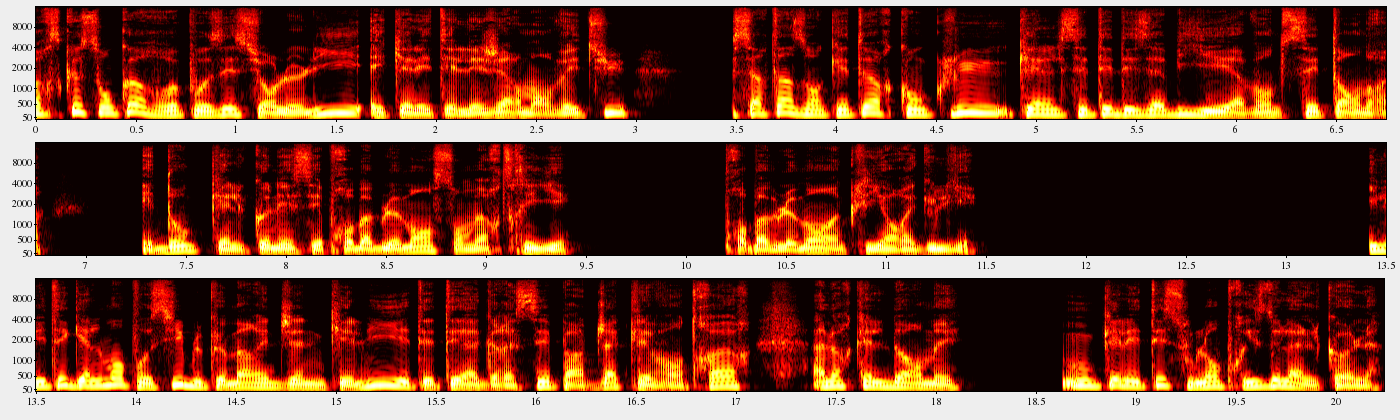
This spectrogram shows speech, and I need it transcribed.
Parce que son corps reposait sur le lit et qu'elle était légèrement vêtue, certains enquêteurs concluent qu'elle s'était déshabillée avant de s'étendre, et donc qu'elle connaissait probablement son meurtrier, probablement un client régulier. Il est également possible que Mary Jane Kelly ait été agressée par Jack l'éventreur alors qu'elle dormait, ou qu'elle était sous l'emprise de l'alcool.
